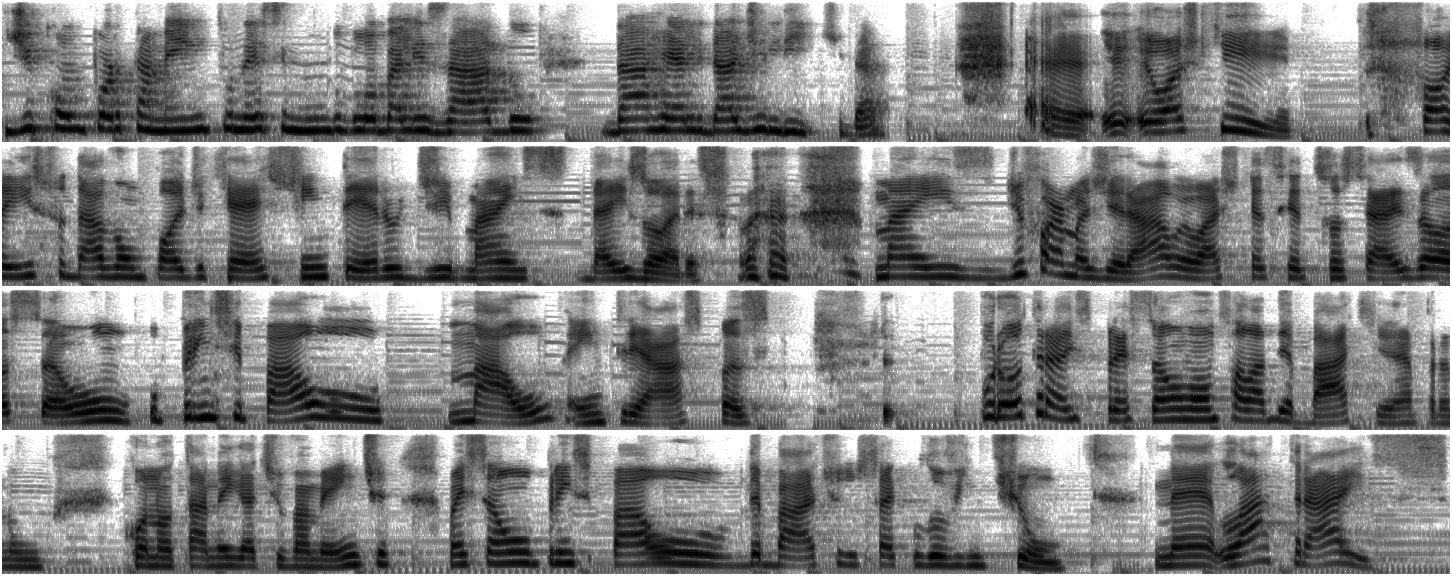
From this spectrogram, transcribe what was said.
de comportamento nesse mundo globalizado da realidade líquida. É, eu acho que só isso dava um podcast inteiro de mais 10 horas. Mas, de forma geral, eu acho que as redes sociais elas são o principal mal, entre aspas, por outra expressão, vamos falar debate, né, para não conotar negativamente, mas são o principal debate do século XXI. Né? Lá atrás,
